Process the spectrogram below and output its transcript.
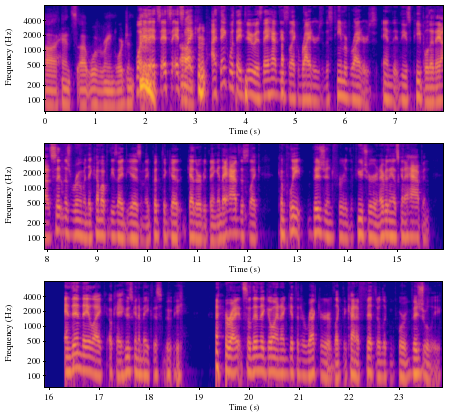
Uh, hence, uh, Wolverine origin. Well, it's it's it's Oh. like I think what they do is they have these like writers, this team of writers, and th- these people that they uh, sit in this room and they come up with these ideas and they put together, together everything, and they have this like complete vision for the future and everything that's going to happen, and then they like, okay, who's going to make this movie, right? So then they go in and get the director of like the kind of fit they're looking for visually,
